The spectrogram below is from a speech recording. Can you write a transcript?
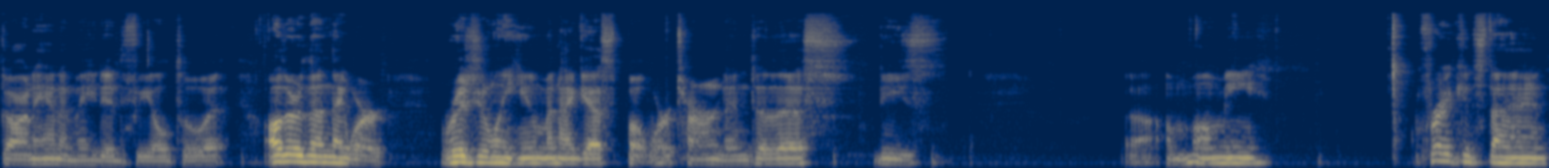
gone animated feel to it. Other than they were originally human, I guess, but were turned into this. These uh, a mummy, Frankenstein,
